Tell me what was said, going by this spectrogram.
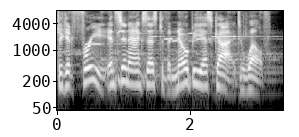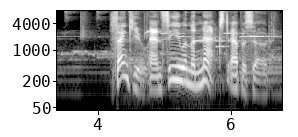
to get free instant access to the No BS Guide to Wealth. Thank you, and see you in the next episode.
